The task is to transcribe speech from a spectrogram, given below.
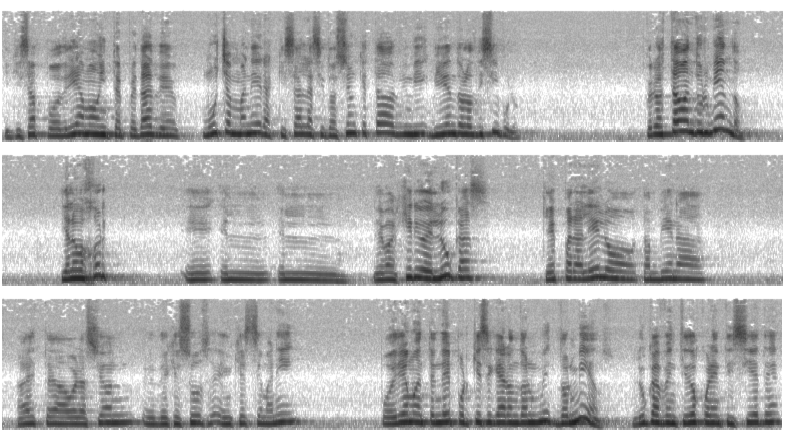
Y quizás podríamos interpretar de muchas maneras quizás la situación que estaban viviendo los discípulos. Pero estaban durmiendo. Y a lo mejor eh, el, el, Evangelio de Lucas, que es paralelo también a, a esta oración de Jesús en Getsemaní, podríamos entender por qué se quedaron dormidos. Lucas 22, 47,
